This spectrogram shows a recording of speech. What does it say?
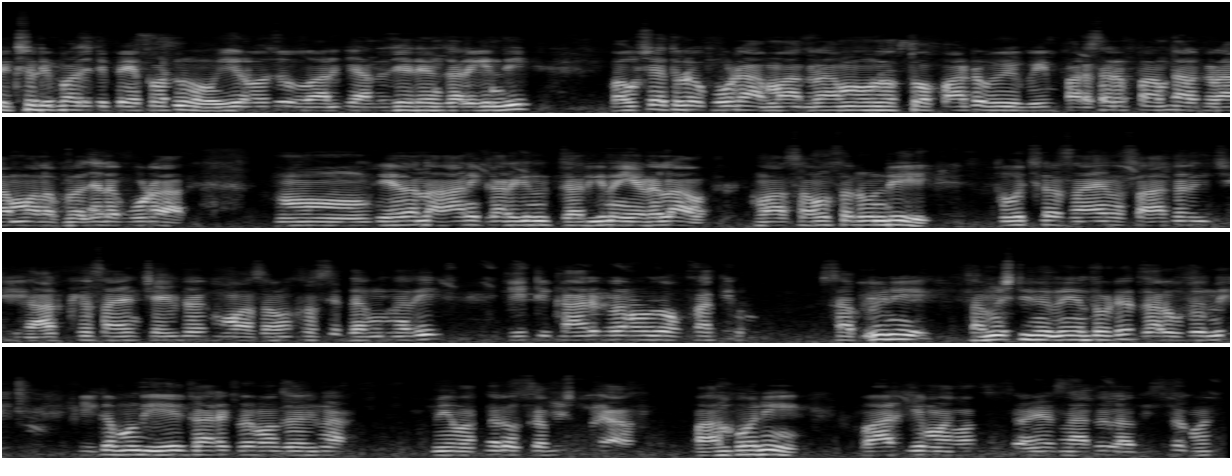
ఫిక్స్డ్ డిపాజిట్ పేపర్ను ఈ రోజు వారికి అందజేయడం జరిగింది. భవిష్యత్తులో కూడా మా గ్రామంతో పాటు పరిసర ప్రాంతాల గ్రామాల ప్రజలకు కూడా ఏదైనా హాని కలిగిన జరిగిన ఎడల మా సంస్థ నుండి తోచిన సాయం సహకరించి ఆర్థిక సాయం చేయడానికి మా సంస్థ సిద్ధంగా ఉన్నది. ఇటు కార్యక్రమంలో ప్రతి సభ్యుని సమిష్టి నిర్ణయంతో జరుగుతుంది. ఇక ముందు ఏ కార్యక్రమం జరిగినా మేమందరం సమిష్టిగా పాల్గొని వారికి మా వంతు సహాయ సహకారాలు అందిస్తామని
